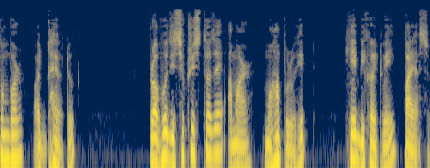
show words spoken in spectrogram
নম্বৰ অধ্যায়তো প্ৰভু যীশুখ্ৰীষ্ট যে আমাৰ মহাপুৰোহিত সেই বিষয়টোৱেই পাই আছো।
